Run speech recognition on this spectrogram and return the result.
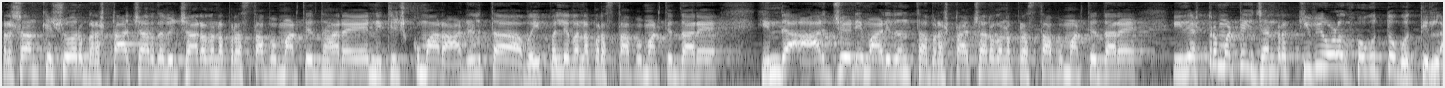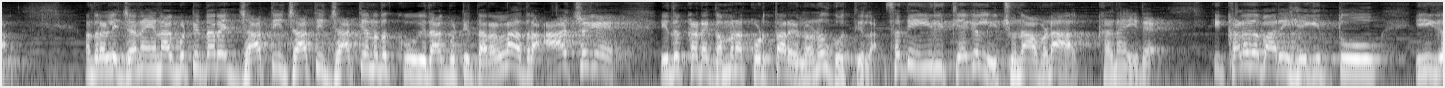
ಪ್ರಶಾಂತ್ ಕಿಶೋರ್ ಭ್ರಷ್ಟಾಚಾರದ ವಿಚಾರವನ್ನು ಪ್ರಸ್ತಾಪ ಮಾಡ್ತಿದ್ದಾರೆ, ನಿತೀಶ್ ಕುಮಾರ್ ಆಡಳಿತ ವೈಫಲ್ಯವನ್ನು ಪ್ರಸ್ತಾಪ ಮಾಡ್ತಿದ್ದಾರೆ, ಹಿಂದೆ ಆರ್ ಜೆ ಡಿ ಮಾಡಿದಂಥ ಭ್ರಷ್ಟಾಚಾರವನ್ನು ಪ್ರಸ್ತಾಪ ಮಾಡ್ತಿದ್ದಾರೆ, ಇದೆಷ್ಟರ ಮಟ್ಟಿಗೆ ಜನರ ಕಿವಿಯೊಳಗೆ ಹೋಗುತ್ತೋ ಗೊತ್ತಿಲ್ಲ. ಅದರಲ್ಲಿ ಜನ ಏನಾಗ್ಬಿಟ್ಟಿದ್ದಾರೆ, ಜಾತಿ ಜಾತಿ ಜಾತಿ ಅನ್ನೋದಕ್ಕೂ ಇದಾಗ್ಬಿಟ್ಟಿದ್ದಾರಲ್ಲ, ಅದರ ಆಚೆಗೆ ಇದ್ರ ಕಡೆ ಗಮನ ಕೊಡ್ತಾರೆ ಇಲ್ಲ ಅನ್ನೋದು ಗೊತ್ತಿಲ್ಲ. ಸದ್ಯ ಈ ರೀತಿಯಾಗಿ ಅಲ್ಲಿ ಚುನಾವಣಾ ಕಣ ಇದೆ. ಈ ಕಳೆದ ಬಾರಿ ಹೇಗಿತ್ತು? ಈಗ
